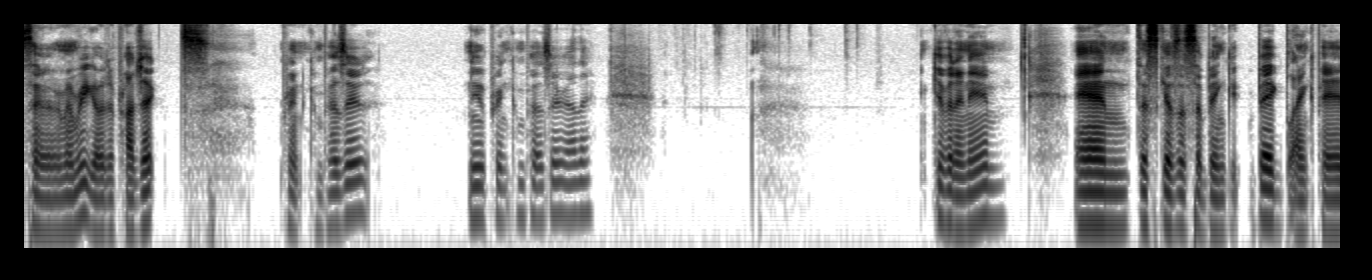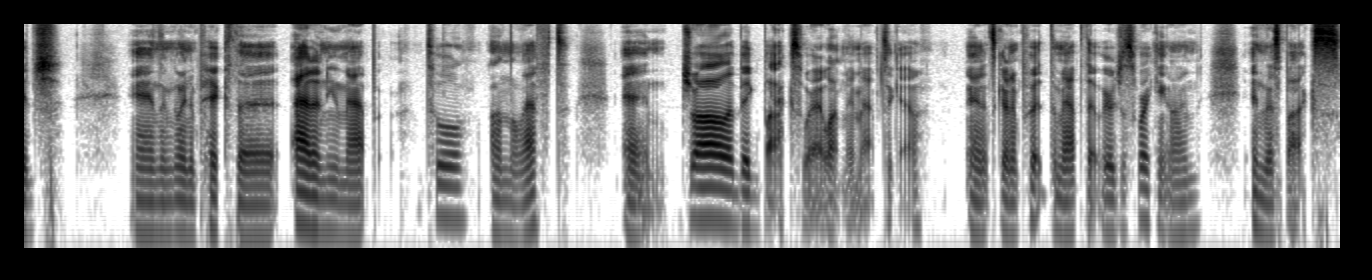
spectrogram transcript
so remember you go to projects, print composer, new print composer rather. Give it a name, and this gives us a big big blank page. And I'm going to pick the add a new map tool on the left and draw a big box where I want my map to go. And it's going to put the map that we were just working on in this box.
